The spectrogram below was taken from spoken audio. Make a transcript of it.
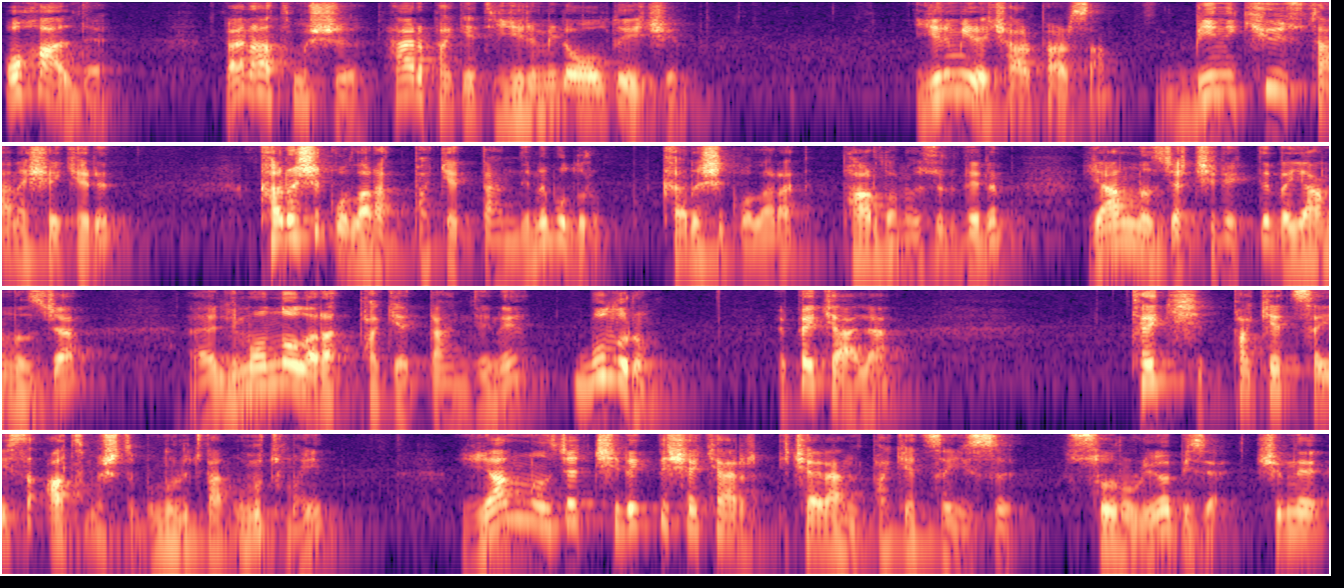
O halde ben 60'ı her paket 20'li olduğu için 20 ile çarparsam 1200 tane şekerin karışık olarak paketlendiğini bulurum. Karışık olarak pardon özür dilerim yalnızca çilekli ve yalnızca e, limonlu olarak paketlendiğini bulurum. E pekala tek paket sayısı 60'tı bunu lütfen unutmayın. Yalnızca çilekli şeker içeren paket sayısı soruluyor bize. Şimdi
